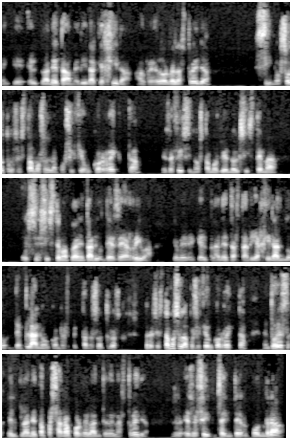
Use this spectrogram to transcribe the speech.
en que el planeta, a medida que gira alrededor de la estrella, si nosotros estamos en la posición correcta, es decir, si no estamos viendo el sistema, ese sistema planetario desde arriba, que, que el planeta estaría girando de plano con respecto a nosotros, pero si estamos en la posición correcta, entonces el planeta pasará por delante de la estrella. Es decir, se interpondrá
